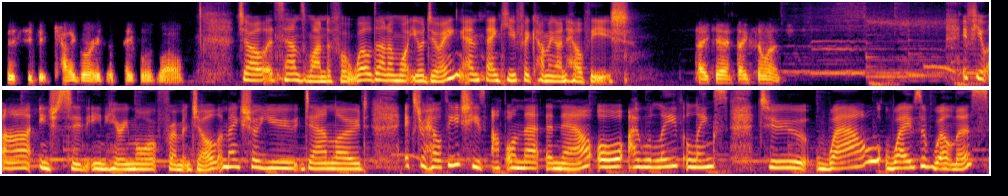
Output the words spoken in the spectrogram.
specific categories of people as well. Joel, it sounds wonderful. Well done on what you're doing, and thank you for coming on Healthy-ish. Take care. Thanks so much. If you are interested in hearing more from Joel, make sure you download Extra Healthy. She's up on that now, or I will leave links to Wow Waves of Wellness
